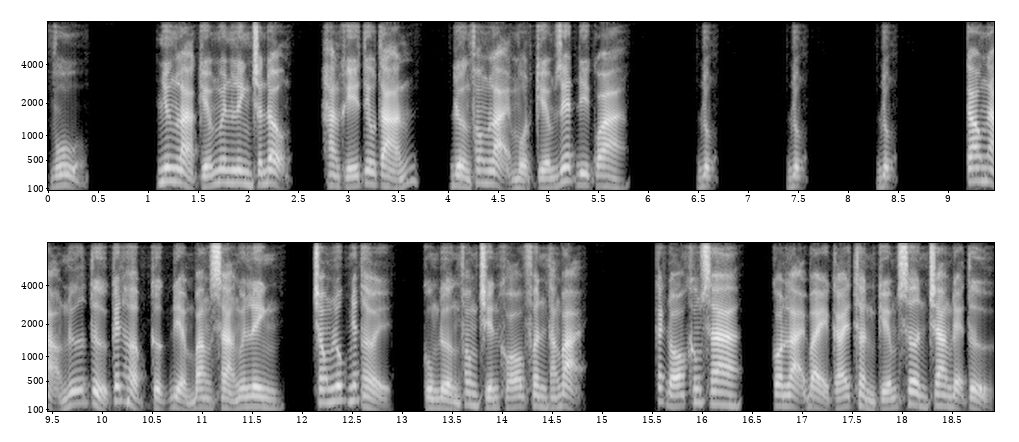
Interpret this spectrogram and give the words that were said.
vu Nhưng là kiếm nguyên linh chấn động, hàn khí tiêu tán, đường phong lại một kiếm giết đi qua. Đụng. Đụng. Đụng. Cao ngạo nữ tử kết hợp cực điểm băng xà nguyên linh, trong lúc nhất thời, cùng đường phong chiến khó phân thắng bại. Cách đó không xa, còn lại bảy cái thần kiếm sơn trang đệ tử,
